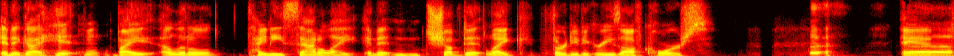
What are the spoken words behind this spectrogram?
and it got hit Hmm. by a little tiny satellite and it shoved it like 30 degrees off course and Uh,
